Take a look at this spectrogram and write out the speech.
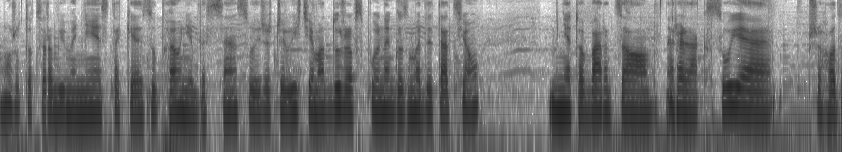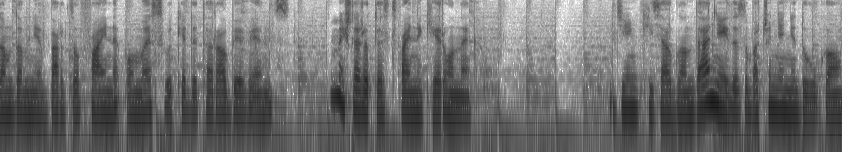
może to, co robimy, nie jest takie zupełnie bez sensu i rzeczywiście ma dużo wspólnego z medytacją. Mnie to bardzo relaksuje, przychodzą do mnie bardzo fajne pomysły, kiedy to robię, więc myślę, że to jest fajny kierunek. Dzięki za oglądanie i do zobaczenia niedługo.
